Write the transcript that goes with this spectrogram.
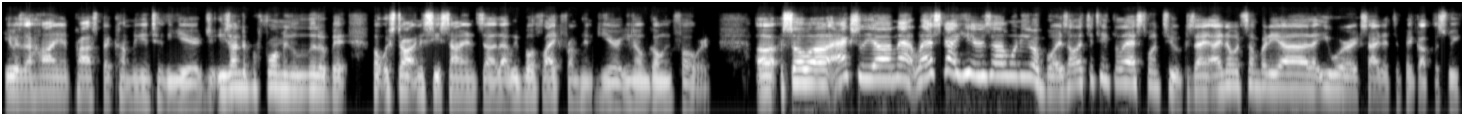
he was a high end prospect coming into the year. He's underperforming a little bit but we're starting to see signs uh, that we both like from him here you know going forward. Uh so uh actually uh Matt last guy here is uh one of your boys. I'll let you take the last one too because I, I know it's somebody uh that you were excited to pick up this week.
